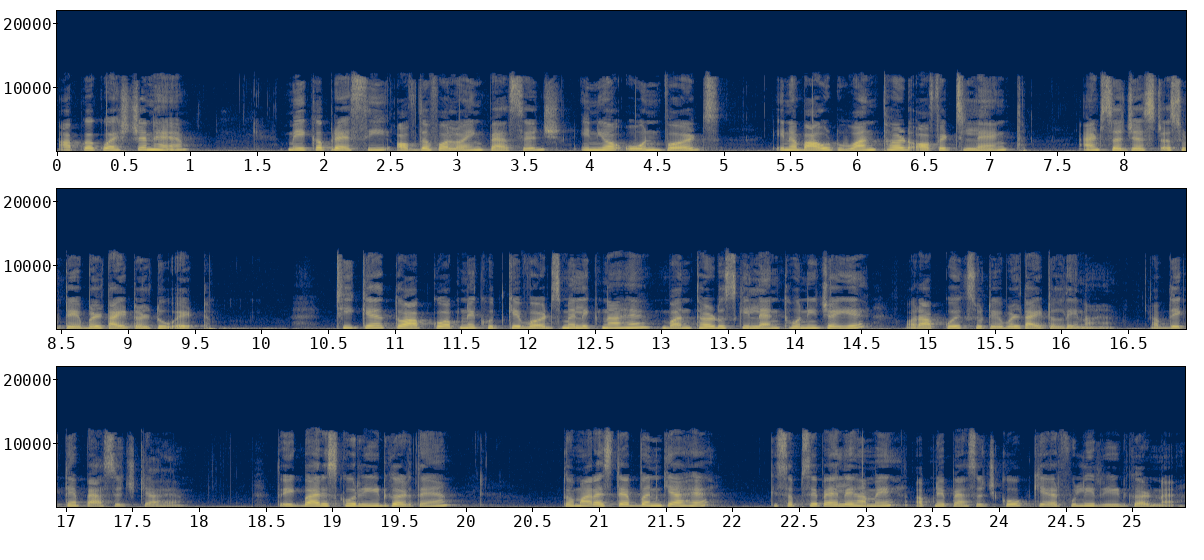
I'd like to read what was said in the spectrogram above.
आपका क्वेश्चन है make a precis of the following passage in your own words in about one third of its length and suggest a suitable title to it ठीक है तो आपको अपने खुद के वर्ड्स में लिखना है। वन थर्ड उसकी लेंथ होनी चाहिए और आपको एक सुटेबल टाइटल देना है। अब देखते हैं पैसेज क्या है। तो एक बार इसको रीड करते हैं। तो हमारा स्टेप वन क्या है? कि सबसे पहले हमें अपने पैसेज को केयरफुली रीड करना है।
